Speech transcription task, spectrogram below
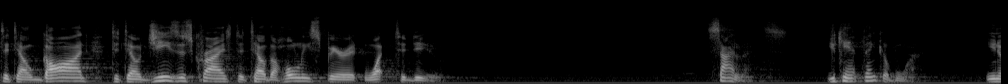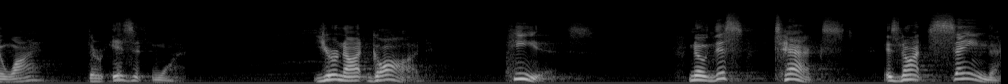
to tell God, to tell Jesus Christ, to tell the Holy Spirit what to do. Silence. You can't think of one. You know why? There isn't one. You're not God. He is. No, this text is not saying that.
